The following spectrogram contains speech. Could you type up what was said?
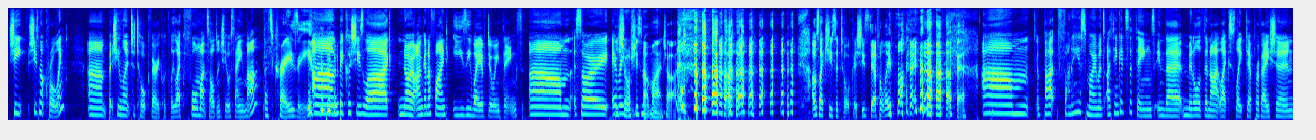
she she's not crawling. Um, but she learnt to talk very quickly, like four months old, and she was saying "mum," That's crazy. um, because she's like, "No, I'm gonna find easy way of doing things." Um, so you every sure she's not my child? I was like, she's a talker. She's definitely mine. Fair. um, but funniest moments, I think it's the things in the middle of the night, like sleep deprivation,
